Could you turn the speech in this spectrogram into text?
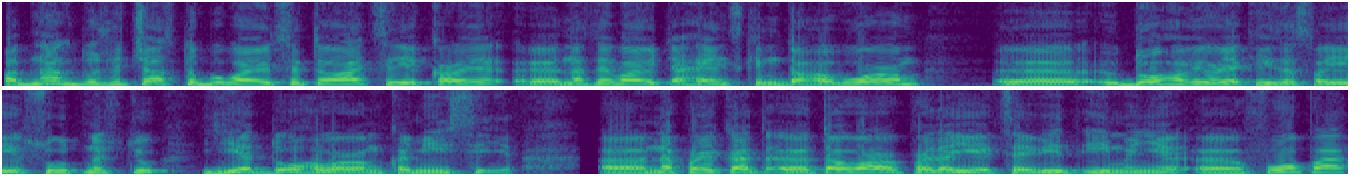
Однак дуже часто бувають ситуації, коли е, називають агентським договором е, договір, який за своєю сутністю є договором комісії. Е, Наприклад, товар продається від імені ФОПа,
